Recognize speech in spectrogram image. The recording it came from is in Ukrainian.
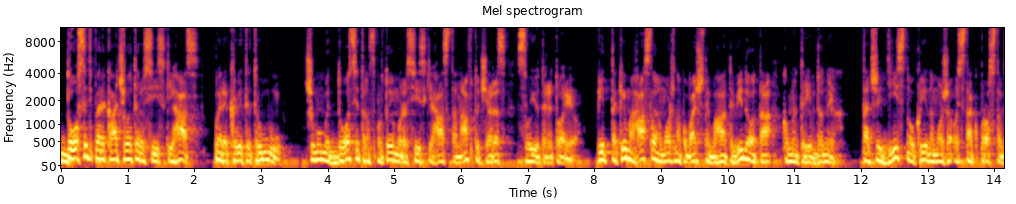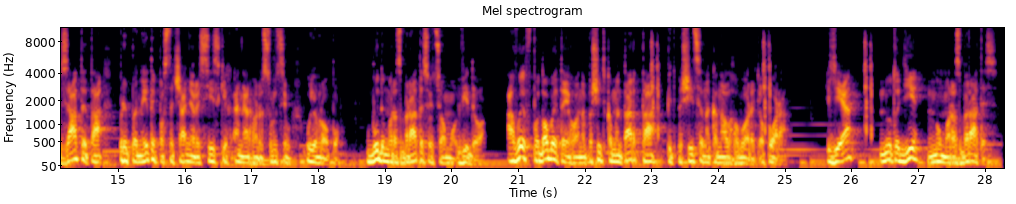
Досить перекачувати російський газ, перекрити трубу. Чому ми досі транспортуємо російський газ та нафту через свою територію? Під такими гаслами можна побачити багато відео та коментарів до них. Та чи дійсно Україна може ось так просто взяти та припинити постачання російських енергоресурсів у Європу? Будемо розбиратись у цьому відео. А ви вподобайте його, напишіть коментар та підпишіться на канал Говорить Опора. Є? Ну тоді нумо розбиратись.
